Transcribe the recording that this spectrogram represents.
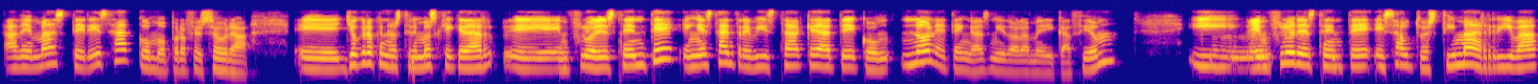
además Teresa como profesora. Eh, yo creo que nos tenemos que quedar eh, en fluorescente. En esta entrevista quédate con no le tengas miedo a la medicación. Y en fluorescente es autoestima arriba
